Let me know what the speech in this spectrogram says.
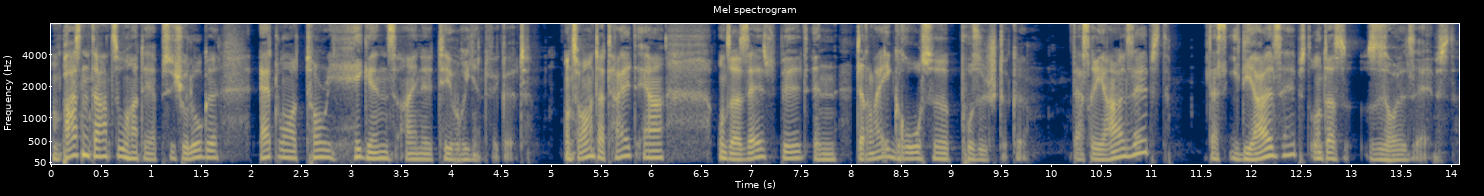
Und passend dazu hat der Psychologe Edward Torrey Higgins eine Theorie entwickelt. Und zwar unterteilt er unser Selbstbild in drei große Puzzlestücke. Das Real selbst, das Ideal selbst und das Soll selbst.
